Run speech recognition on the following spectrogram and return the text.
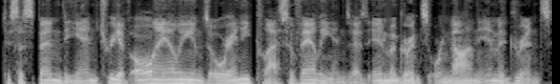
to suspend the entry of all aliens or any class of aliens as immigrants or non-immigrants,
